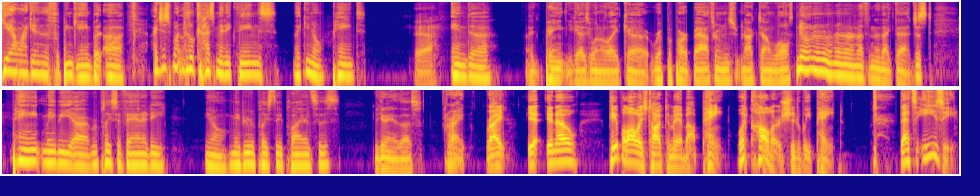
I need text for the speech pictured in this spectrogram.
"Yeah, I want to get into the flipping game, but uh, I just want little cosmetic things like you know paint Yeah. and uh, like paint. You guys want to like uh, rip apart bathrooms, knock down walls? No, no, no, no, no, nothing like that. Just paint, maybe uh, replace a vanity. You know, maybe replace the appliances. You get any of those? Right, right. You, you know, people always talk to me about paint. What color should we paint? That's easy.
